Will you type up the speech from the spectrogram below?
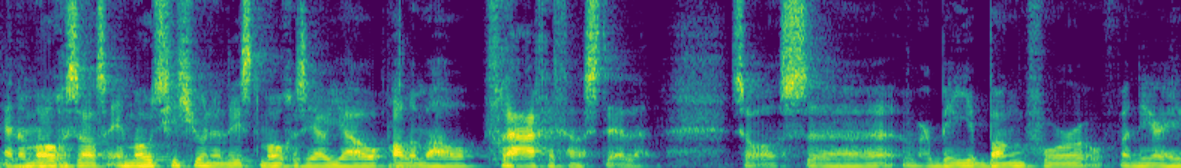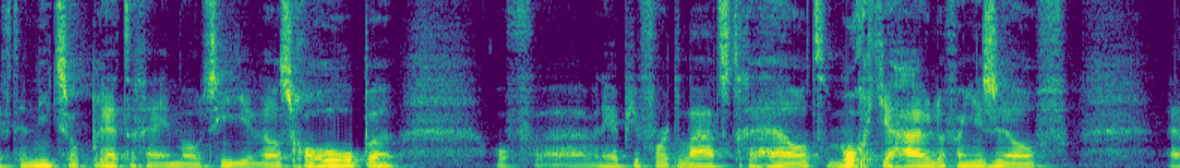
En dan mogen ze als emotiejournalist, mogen ze jou, allemaal vragen gaan stellen. Zoals, eh, waar ben je bang voor? Of wanneer heeft een niet zo prettige emotie je wel eens geholpen? Of eh, wanneer heb je voor het laatst gehuild? Mocht je huilen van jezelf? Eh,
